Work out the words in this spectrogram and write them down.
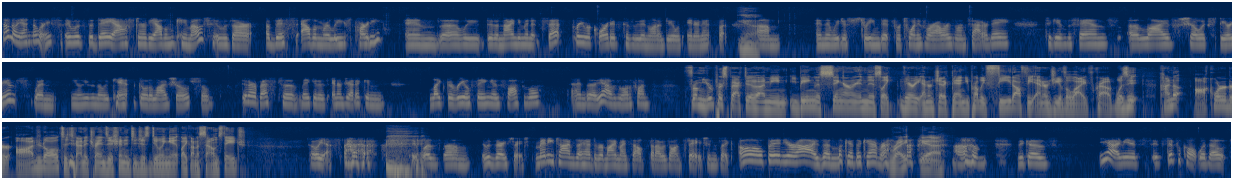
No, no, yeah, no worries. It was the day after the album came out. It was our Abyss album release party, and uh, we did a 90 minute set, pre recorded because we didn't want to deal with internet. But Yeah. um, and then we just streamed it for 24 hours on Saturday to give the fans a live show experience. When you know, even though we can't go to live shows, so did our best to make it as energetic and like the real thing as possible. And uh, yeah, it was a lot of fun. From your perspective, I mean, you being the singer in this like very energetic band, you probably feed off the energy of the live crowd. Was it kind of awkward or odd at all to kind of transition into just doing it like on a soundstage? Oh yes, it was. Um, it was very strange. Many times I had to remind myself that I was on stage, and it's like, open your eyes and look at the camera. Right? Yeah. um, because, yeah, I mean, it's it's difficult without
